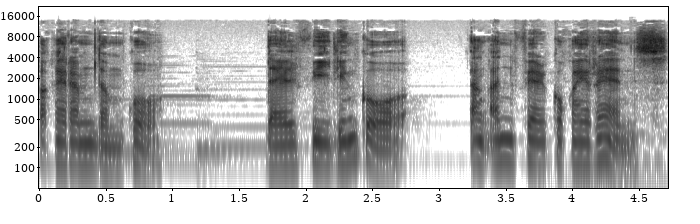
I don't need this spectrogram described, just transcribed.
pakiramdam ko dahil feeling ko ang unfair ko kay Renz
